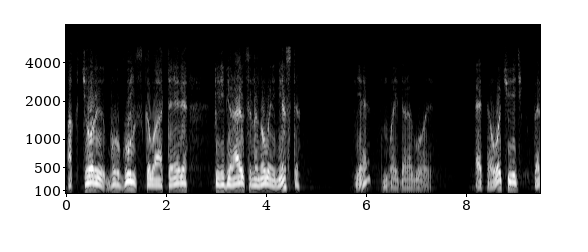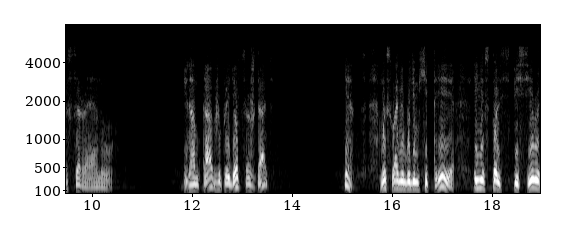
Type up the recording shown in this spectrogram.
актеры бургундского отеля перебираются на новое место? Нет, мой дорогой, это очередь к Персерену. И нам также придется ждать. Нет, мы с вами будем хитрее и не столь спесивы,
